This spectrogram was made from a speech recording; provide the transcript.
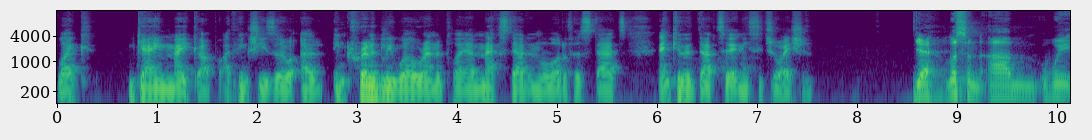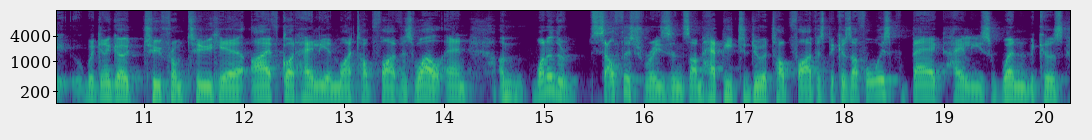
like game makeup. I think she's a, a incredibly well-rounded player, maxed out in a lot of her stats, and can adapt to any situation. Yeah, listen, um, we we're gonna go two from two here. I've got Hayley in my top five as well, and um, one of the selfish reasons I'm happy to do a top five is because I've always bagged Hayley's win because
